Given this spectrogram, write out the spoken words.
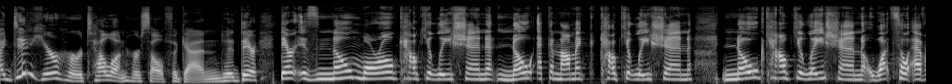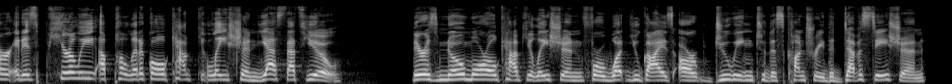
I did hear her tell on herself again. There there is no moral calculation, no economic calculation, no calculation whatsoever. It is purely a political calculation. Yes, that's you. There is no moral calculation for what you guys are doing to this country, the devastation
